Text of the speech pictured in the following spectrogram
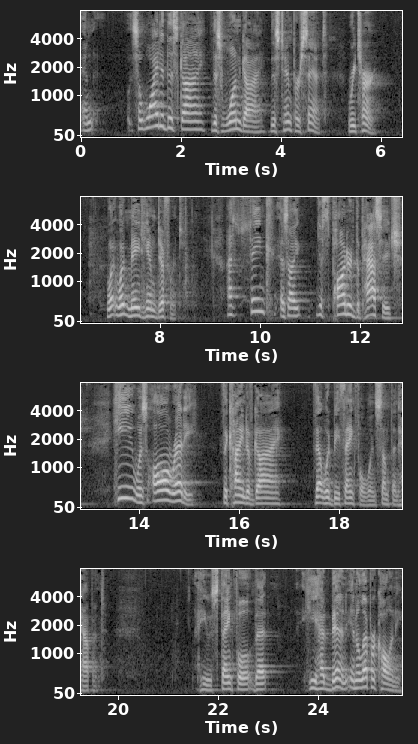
And so, why did this guy, this one guy, this 10%, return? What, what made him different? I think as I just pondered the passage, he was already the kind of guy that would be thankful when something happened. He was thankful that he had been in a leper colony,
